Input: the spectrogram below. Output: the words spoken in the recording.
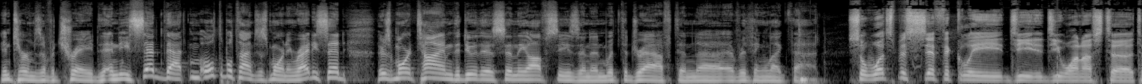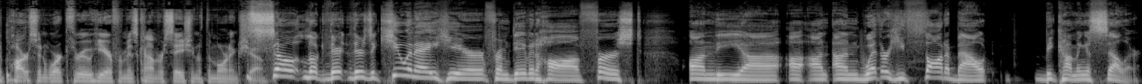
in terms of a trade. And he said that multiple times this morning, right? He said there's more time to do this in the offseason and with the draft and uh, everything like that. So, what specifically do you, do you want us to, to parse and work through here from his conversation with the morning show? So, look, there, there's a Q&A here from David Haugh first on the uh, uh, on on whether he thought about becoming a seller.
